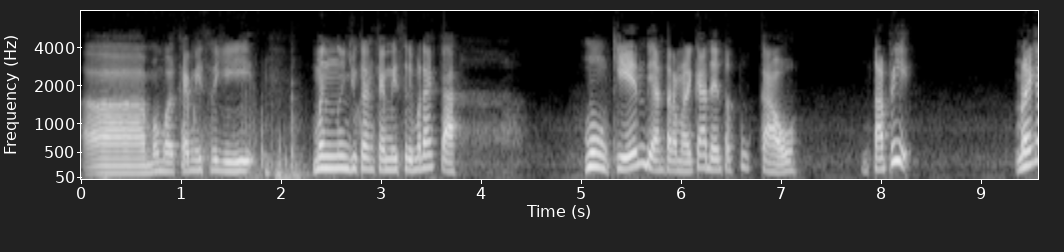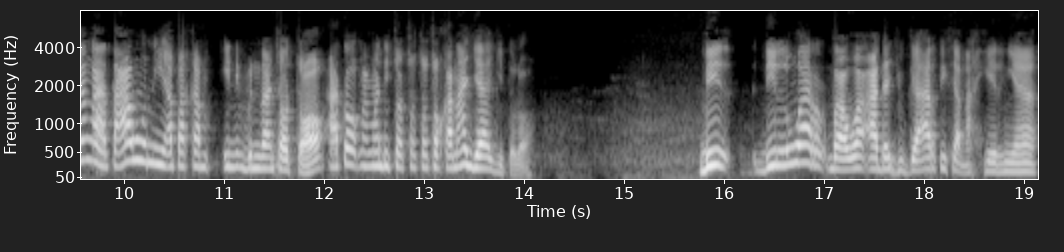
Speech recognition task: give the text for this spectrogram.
uh, membuat chemistry menunjukkan chemistry mereka. Mungkin di antara mereka ada yang terpukau. Tapi mereka nggak tahu nih apakah ini beneran cocok atau memang dicocok-cocokkan aja gitu loh. Di di luar bahwa ada juga artis yang akhirnya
